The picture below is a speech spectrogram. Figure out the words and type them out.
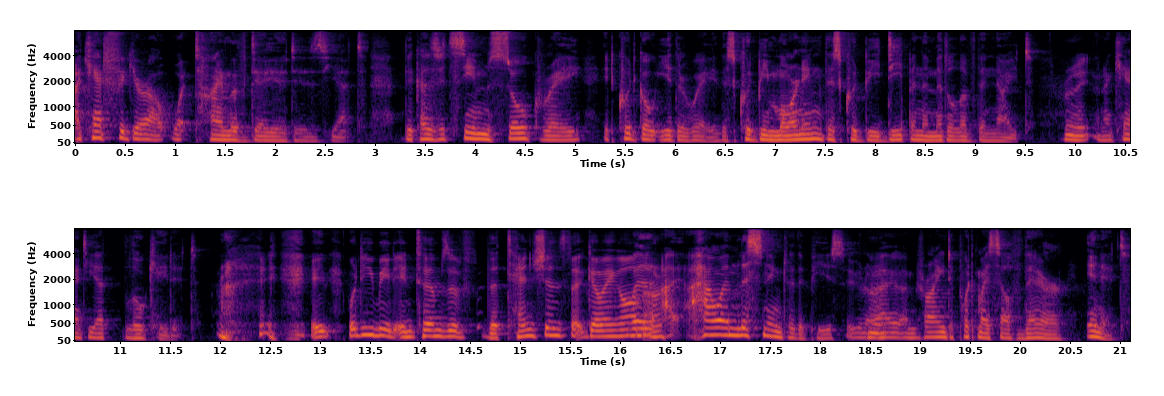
I can't figure out what time of day it is yet because it seems so gray. It could go either way. This could be morning, this could be deep in the middle of the night. Right. and I can't yet locate it. It- what do you mean in terms of the tensions that are going on? Well, I, how I'm listening to the piece, you know, I, I'm trying to put myself there in it.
